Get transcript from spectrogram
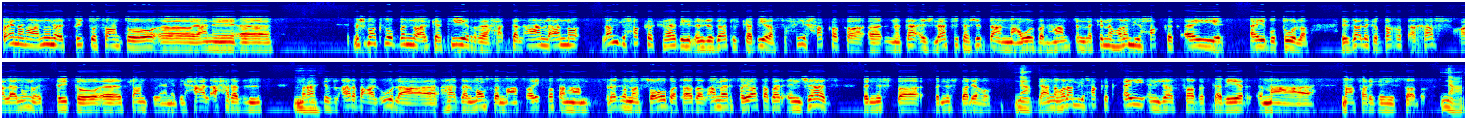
بينما نونو اسبريتو سانتو يعني مش مطلوب منه الكثير حتى الآن لأنه لم يحقق هذه الإنجازات الكبيرة، صحيح حقق نتائج لافتة جدا مع وولفرهامبتون لكنه لم يحقق أي أي بطولة، لذلك الضغط أخف على نونو اسبريتو سانتو. يعني بحال أحرز المراكز الأربعة الأولى هذا الموسم مع فريق توتنهام رغم صعوبة هذا الأمر فيعتبر إنجاز بالنسبة بالنسبة له. نعم. لأنه لم يحقق أي إنجاز سابق كبير مع مع فريقه السابق. نعم.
